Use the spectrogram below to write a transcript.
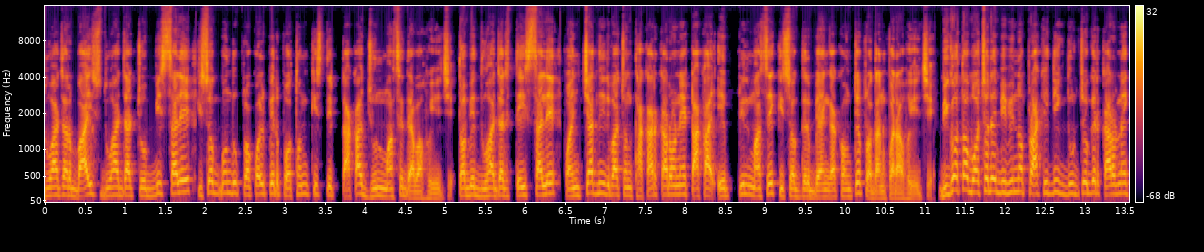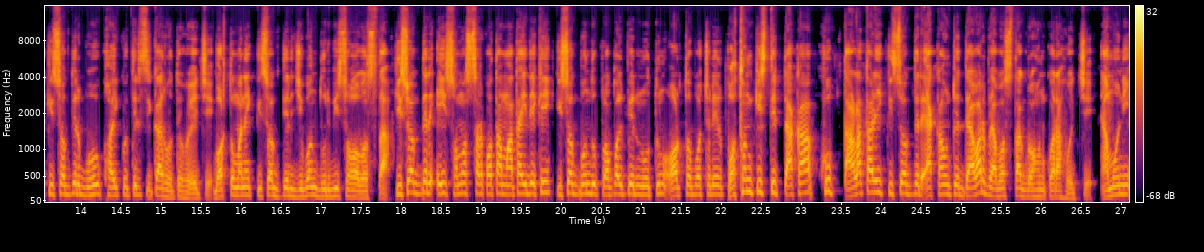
দু হাজার বাইশ দু হাজার চব্বিশ সালে কৃষক বন্ধু প্রকল্পের প্রথম কিস্তির টাকা জুন মাসে দেওয়া হয়েছে। তবে দু হাজার তেইশ সালে পঞ্চায়েত নির্বাচন থাকার কারণে টাকা এপ্রিল মাসে কৃষকদের ব্যাংক অ্যাকাউন্টে প্রদান করা হয়েছে। বিগত বছরে বিভিন্ন প্রাকৃতিক দুর্যোগের কারণে কৃষকদের বহু ক্ষয়ক্ষতির শিকার হতে হয়েছে। বর্তমানে কৃষকদের জীবন দুর্বিষহ অবস্থা। কৃষকদের এই সমস্যার কথা মাথায় রেখেই কৃষক বন্ধু প্রকল্পের নতুন অর্থ বছরের প্রথম কিস্তির টাকা খুব তাড়াতাড়ি কৃষকদের অ্যাকাউন্টে দেওয়ার ব্যবস্থা গ্রহণ করা হচ্ছে। এমনই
